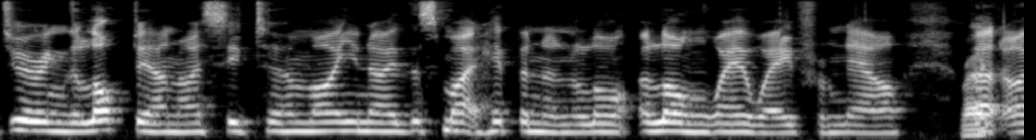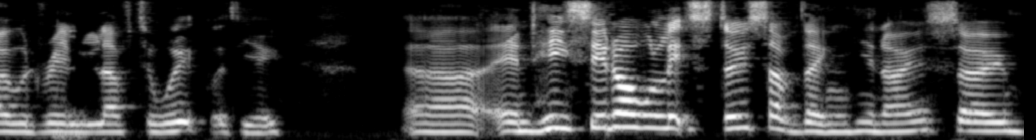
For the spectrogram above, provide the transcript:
during the lockdown, I said to him, "Oh, you know, this might happen in a long, a long way away from now, Right. but I would really love to work with you." Uh, and he said, "Oh, well, let's do something." You know, so.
